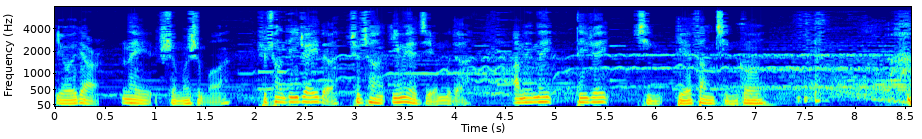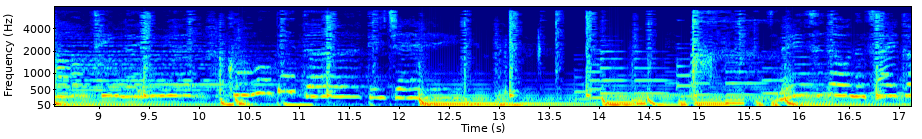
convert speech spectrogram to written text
有一点那什么什么，是唱 DJ 的，是唱音乐节目的，阿妹妹 DJ，请别放情歌。好听的音乐，酷毙的 DJ，每次都能猜透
